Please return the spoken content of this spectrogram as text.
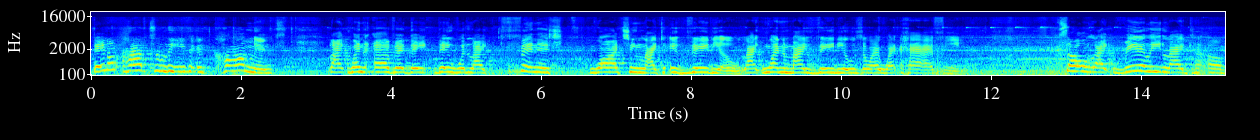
They don't have to leave a comment like whenever they, they would like finish watching like a video, like one of my videos or what have you. So like really like um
